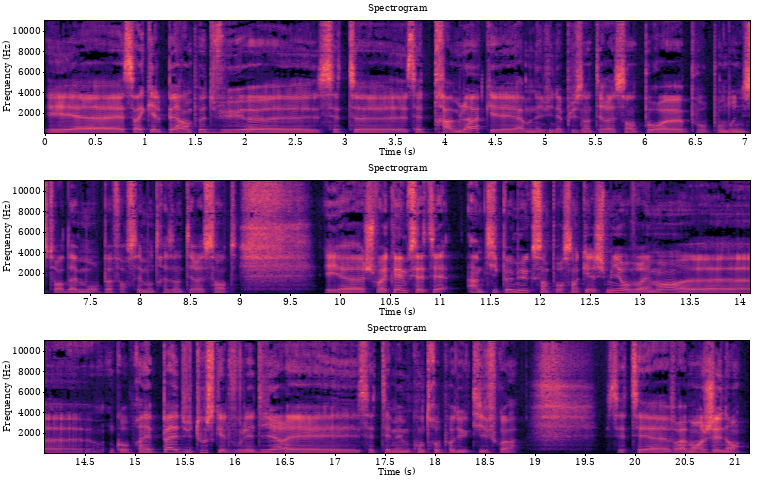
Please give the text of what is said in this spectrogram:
et euh, c'est vrai qu'elle perd un peu de vue euh, cette euh, cette trame là qui est à mon avis la plus intéressante pour euh, pour pondre une histoire d'amour pas forcément très intéressante. Et euh, je trouvais quand même que c'était un petit peu mieux que 100% Cachemire, où vraiment euh, on comprenait pas du tout ce qu'elle voulait dire et c'était même contre-productif, quoi. C'était euh, vraiment gênant.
